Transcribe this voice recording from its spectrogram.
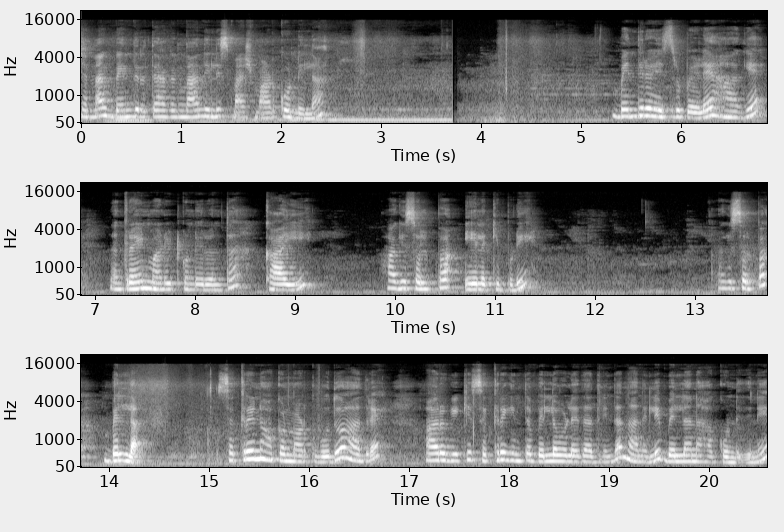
ಚೆನ್ನಾಗಿ ಬೆಂದಿರುತ್ತೆ, ಹಾಗಾಗಿ ನಾನು ಇಲ್ಲಿ ಸ್ಮ್ಯಾಶ್ ಮಾಡ್ಕೊಂಡಿಲ್ಲ. ಬೆಂದಿರೋ ಹೆಸರು ಬೇಳೆ, ಹಾಗೆ ಗ್ರೈಂಡ್ ಮಾಡಿ ಇಟ್ಕೊಂಡಿರೋಂಥ ಕಾಯಿ, ಹಾಗೆ ಸ್ವಲ್ಪ ಏಲಕ್ಕಿ ಪುಡಿ, ಹಾಗೆ ಸ್ವಲ್ಪ ಬೆಲ್ಲ. ಸಕ್ಕರೆನೂ ಹಾಕೊಂಡು ಮಾಡ್ಕೋಬೋದು, ಆದರೆ ಆರೋಗ್ಯಕ್ಕೆ ಸಕ್ಕರೆಗಿಂತ ಬೆಲ್ಲ ಒಳ್ಳೆಯದಾದ್ರಿಂದ ನಾನಿಲ್ಲಿ ಬೆಲ್ಲನ ಹಾಕ್ಕೊಂಡಿದ್ದೀನಿ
